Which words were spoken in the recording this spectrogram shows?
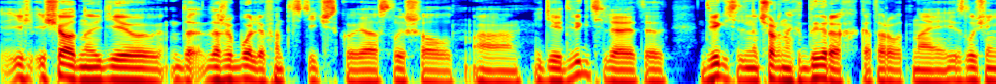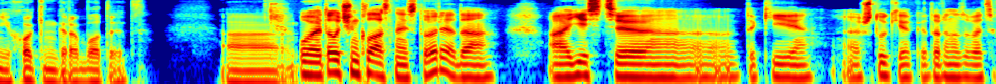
еще одну идею, даже более фантастическую, я слышал а, идею двигателя. Это двигатель на черных дырах, который вот на излучении Хокинга работает. А, О, это очень классная история, да. А есть э, такие э, штуки, которые называются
